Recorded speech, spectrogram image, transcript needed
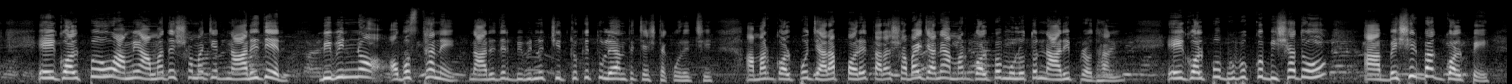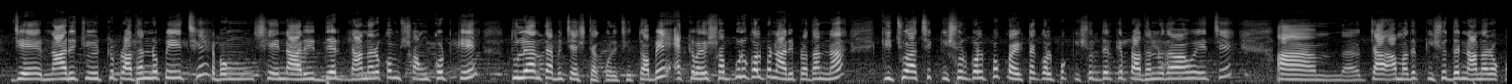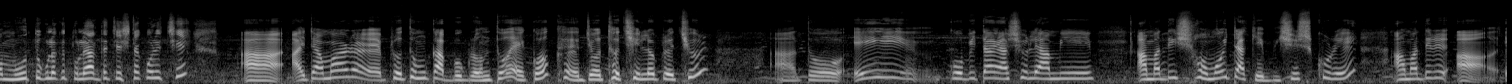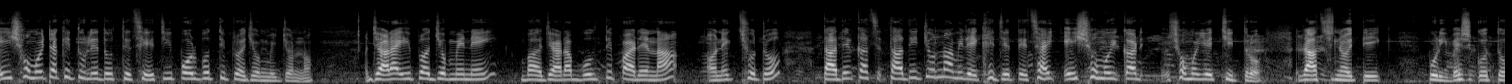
এই গল্পও আমি আমাদের সমাজের নারীদের বিভিন্ন অবস্থানে, নারীদের বিভিন্ন চিত্রকে তুলে আনতে চেষ্টা করেছি। আমার গল্প যারা পড়ে তারা সবাই জানে আমার গল্প মূলত নারী প্রধান। এই গল্প ভুভুক্ষ বিষাদও বেশিরভাগ গল্পে যে নারী চরিত্র প্রাধান্য পেয়েছে এবং সে নারীদের নানা রকম সংকটকে তুলে আনতে আমি চেষ্টা করেছি। তবে একেবারে সবগুলো গল্প নারী প্রধান না কিছু আছে কিশোর গল্প কয়েকটা গল্প কিশোরদেরকে প্রাধান্য দেওয়া হয়েছে। আম, আমাদের কিশোরদের নানা রকম মুহূর্তগুলোকে তুলে আনতে চেষ্টা করেছি। এটা আমার প্রথম কাব্যগ্রন্থ একক যৌথ ছিল প্রচুর। তো এই কবিতায় আসলে আমি আমাদের সময়টাকে, বিশেষ করে আমাদের এই সময়টাকে তুলে ধরতে চেয়েছি পরবর্তী প্রজন্মের জন্য। যারা এই প্রজন্মে নেই বা যারা বলতে পারে না, অনেক ছোট, তাদের কাছে, তাদের জন্য আমি রেখে যেতে চাই এই সময়কার, সময়ের চিত্র। রাজনৈতিক, পরিবেশগত,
